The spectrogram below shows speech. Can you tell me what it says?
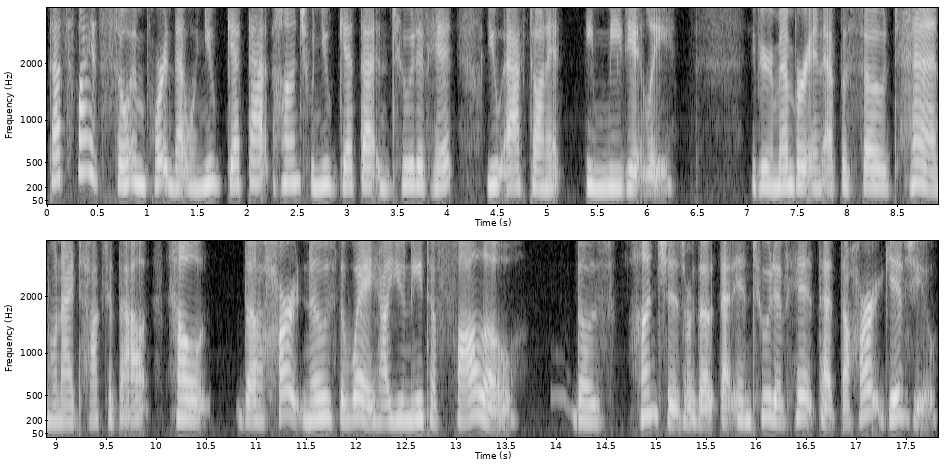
That's why it's so important that when you get that hunch, when you get that intuitive hit, you act on it immediately. If you remember in episode 10, when I talked about how the heart knows the way, how you need to follow those hunches or the, that intuitive hit that the heart gives you.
